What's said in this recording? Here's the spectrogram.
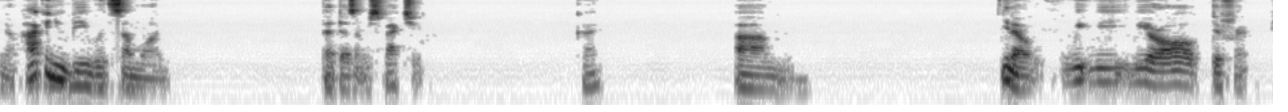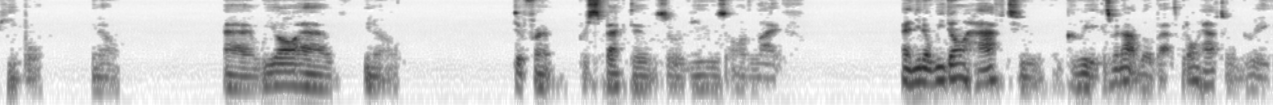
You know, how can you be with someone that doesn't respect you? Okay. Um, you know, we, we, we are all different people, you know, and we all have, you know, different perspectives or views on life. And, you know, we don't have to agree because we're not robots. We don't have to agree.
